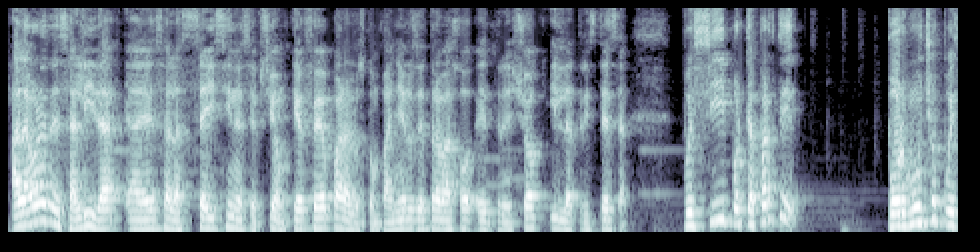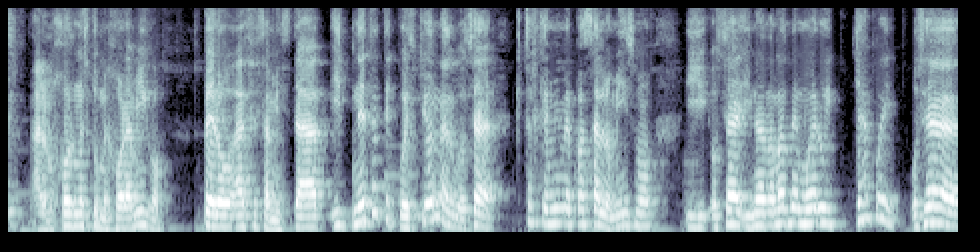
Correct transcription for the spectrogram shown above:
A la hora de salida es a las seis sin excepción. Qué feo para los compañeros de trabajo entre el shock y la tristeza. Pues sí, porque aparte, por mucho, pues a lo mejor no es tu mejor amigo pero haces amistad y neta te cuestionas, o sea, ¿qué tal que a mí me pasa lo mismo? Y, o sea, y nada más me muero y ya, güey, o sea,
